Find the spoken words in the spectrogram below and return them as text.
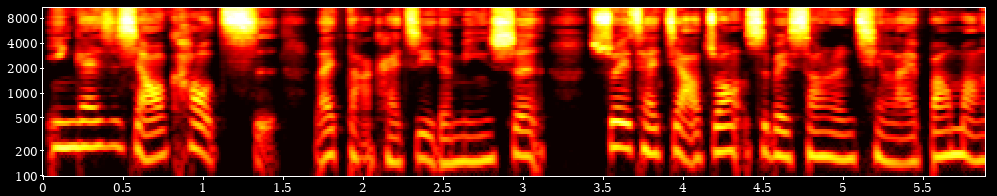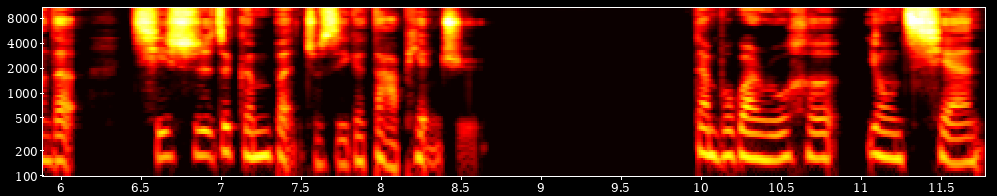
应该是想要靠此来打开自己的名声，所以才假装是被商人请来帮忙的。其实这根本就是一个大骗局。但不管如何，用钱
